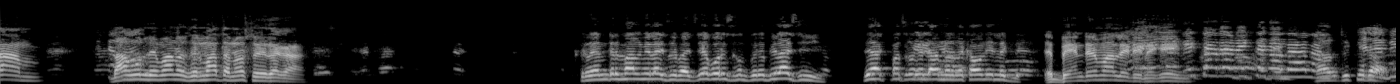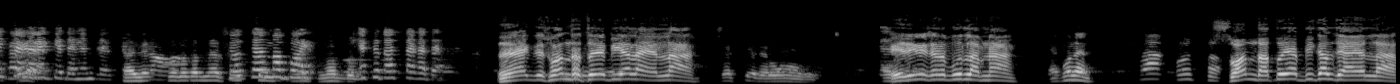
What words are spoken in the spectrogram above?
দাম দাম উঠলে মানুষের মাথা নষ্ট হয়ে থাকা। ব্র্যান্ডের মাল মিলাইছি ভাই যে পরিশ্রম করে বিলাইছি। যে এক পাত্র গেলে আপনারা খাওয়ানি লাগবে ব্যান্ডের মাল এটি নাকি এটা রেখে দেন আর দিকে এটা দাও। বিশ টাকা রেখে দেন এমনি। তাহলে কোনো কারণে আর সত্তর নব্বই নব্বই। একশো দশ টাকা দেন এক যে সন্ধ্যা তো বিয়ালা এল্লা এই জিনিসটা তো বুঝলাম না এ বলেন সন্ধ্যা তো বিকাল যায় এলাম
